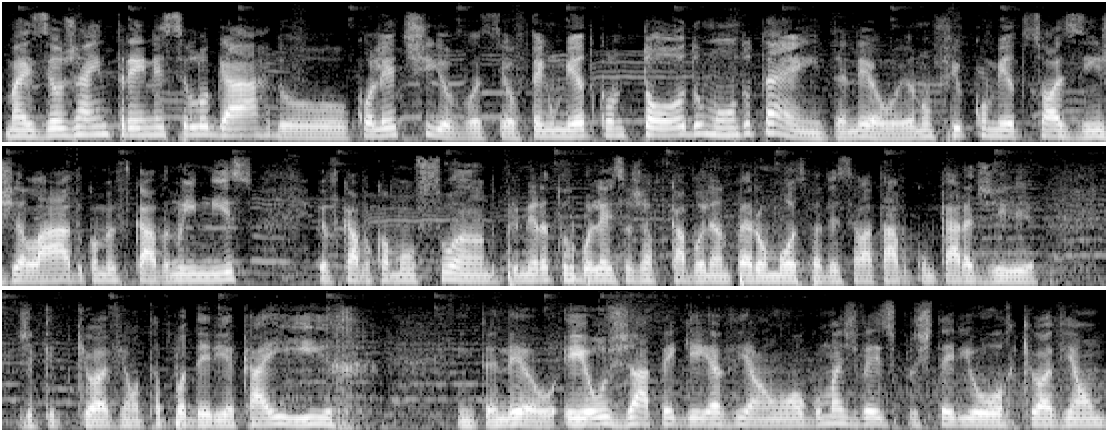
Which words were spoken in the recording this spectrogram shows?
Mas eu já entrei nesse lugar do coletivo. Assim, eu tenho medo quando todo mundo tem, entendeu? Eu não fico com medo sozinho, gelado, como eu ficava no início. Eu ficava com a mão suando. Primeira turbulência, eu já ficava olhando para a aeromoça para ver se ela tava com cara de, de que, que o avião tá, poderia cair entendeu? Eu já peguei avião algumas vezes pro exterior, que o avião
